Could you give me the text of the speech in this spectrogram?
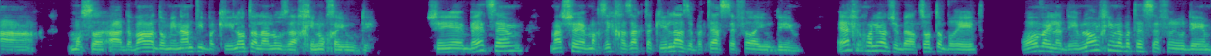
המוס... הדבר הדומיננטי בקהילות הללו זה החינוך היהודי. שבעצם מה שמחזיק חזק את הקהילה זה בתי הספר היהודיים. איך יכול להיות שבארצות הברית רוב הילדים לא הולכים לבתי ספר יהודיים,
